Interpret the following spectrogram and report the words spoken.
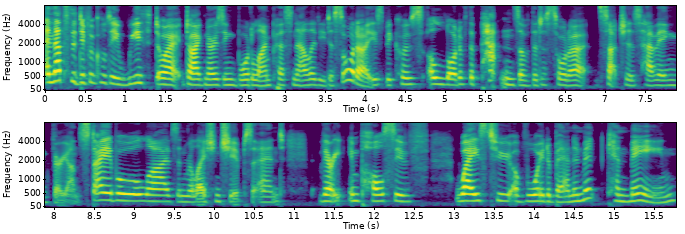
And that's the difficulty with di- diagnosing borderline personality disorder is because a lot of the patterns of the disorder, such as having very unstable lives and relationships and very impulsive ways to avoid abandonment, can mean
